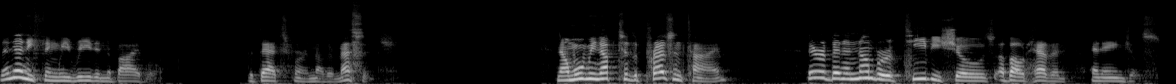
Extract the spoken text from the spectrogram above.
than anything we read in the Bible. But that's for another message. Now, moving up to the present time, there have been a number of TV shows about heaven and angels.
